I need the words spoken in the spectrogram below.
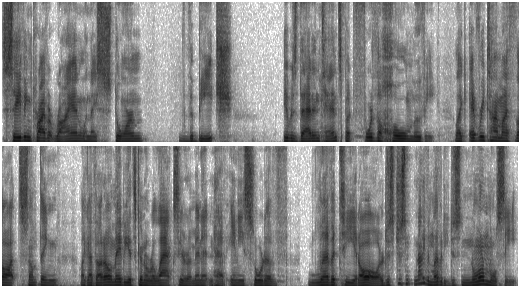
Saving Private Ryan when they storm the beach. It was that intense, but for the whole movie, like every time I thought something, like I thought, oh, maybe it's gonna relax here a minute and have any sort of levity at all, or just just not even levity, just normalcy.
